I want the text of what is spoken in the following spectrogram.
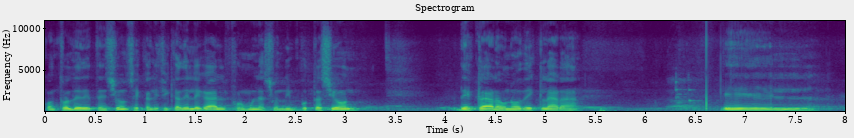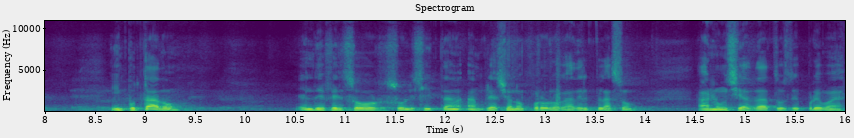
control de detención se califica de legal, formulación de imputación, declara o no declara el imputado, el defensor solicita ampliación o prórroga del plazo, anuncia datos de prueba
